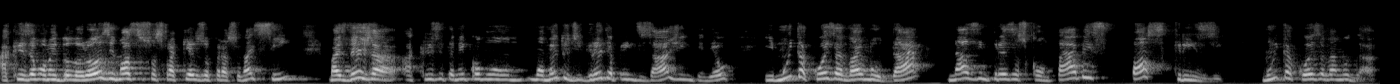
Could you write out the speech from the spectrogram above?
A crise é um momento doloroso e mostra suas fraquezas operacionais, sim, mas veja a crise também como um momento de grande aprendizagem, entendeu? E muita coisa vai mudar nas empresas contábeis pós-crise. Muita coisa vai mudar.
